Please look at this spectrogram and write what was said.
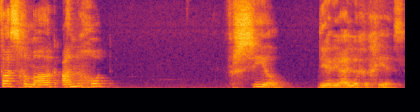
vasgemaak aan God verseël deur die Heilige Gees.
